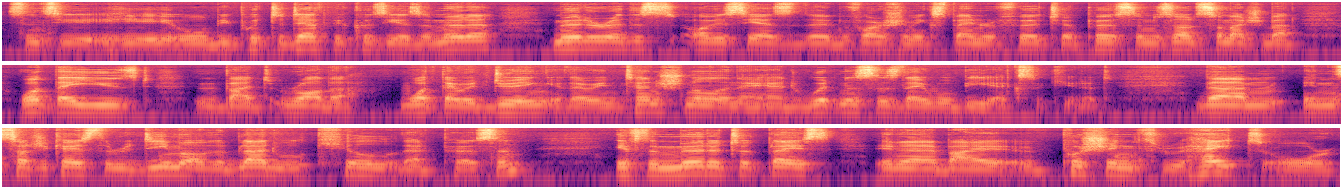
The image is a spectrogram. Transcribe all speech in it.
since he, he will be put to death because he is a murder murderer. This obviously, as the Mefarshim explained, referred to a person. It's not so much about what they used, but rather what they were doing. If they were intentional and they had witnesses, they will be executed. The, um, in such a case, the redeemer of the blood will kill that person. If the murder took place in a, by pushing through hate or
